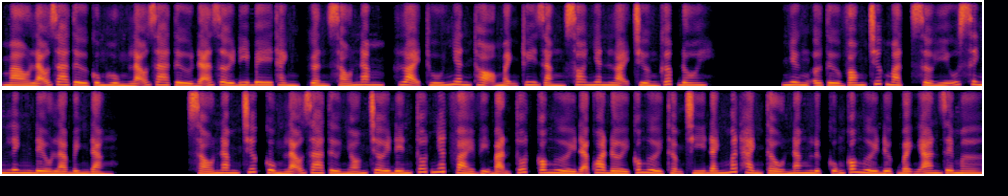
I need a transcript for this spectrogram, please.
Mao lão gia tử cùng Hùng lão gia tử đã rời đi bê thành, gần 6 năm, loại thú nhân thọ mệnh tuy rằng so nhân loại trường gấp đôi. Nhưng ở tử vong trước mặt, sở hữu sinh linh đều là bình đẳng. 6 năm trước cùng lão gia tử nhóm chơi đến tốt nhất vài vị bạn tốt có người đã qua đời có người thậm chí đánh mất hành tẩu năng lực cũng có người được bệnh Alzheimer,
